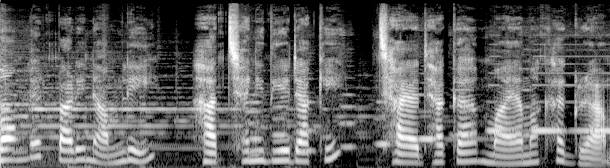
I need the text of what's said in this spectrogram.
মংলার পাড়ে নামলেই হাতছানি দিয়ে ডাকে ছায়া ঢাকা মায়ামাখা গ্রাম।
